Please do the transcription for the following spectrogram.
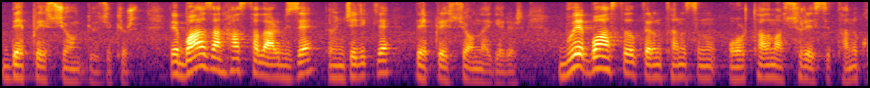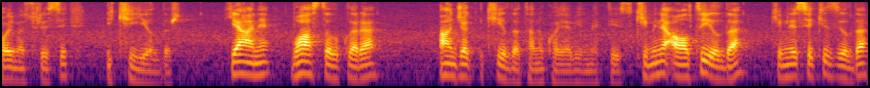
depresyon gözükür. Ve bazen hastalar bize öncelikle depresyonla gelir. Bu ve bu hastalıkların tanısının ortalama süresi, tanı koyma süresi 2 yıldır. Yani bu hastalıklara ancak 2 yılda tanı koyabilmekteyiz. Kimine 6 yılda, kimine 8 yılda,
